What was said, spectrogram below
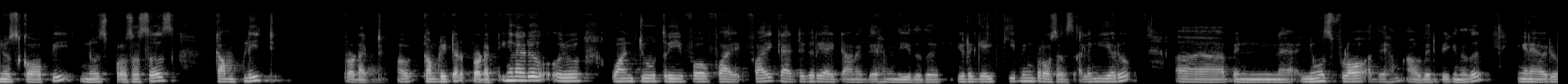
news copy news processors complete product completed product ഇങ്ങനെ ഒരു ഒരു one two three four five five category ആയിട്ടാണ് ഇദ്ദേഹം എന്ത് ചെയ്തത്. ഈ ഒരു ഗേറ്റ് കീപ്പിംഗ് പ്രോസസ് അല്ലെങ്കിൽ ഈ ഒരു പിന്നെ ന്യൂസ് ഫ്ലോ അദ്ദേഹം അവതരിപ്പിക്കുന്നത്. ഇങ്ങനെ ഒരു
